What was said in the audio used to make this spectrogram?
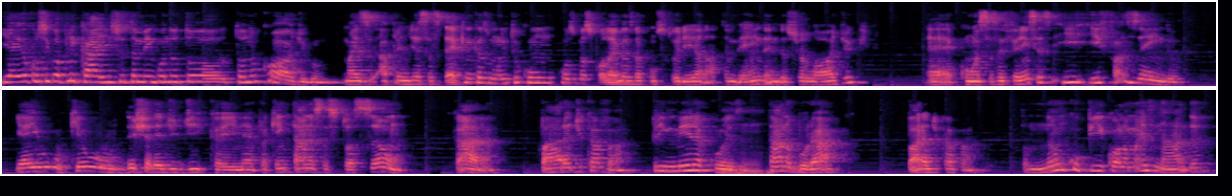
E aí eu consigo aplicar isso também quando eu tô, tô no código. Mas aprendi essas técnicas muito com, com os meus colegas da consultoria lá também, da Industrial Logic, é, com essas referências e, e fazendo. E aí o, o que eu deixaria de dica aí, né, para quem tá nessa situação, cara, para de cavar. Primeira coisa, uhum. tá no buraco, para de cavar. Então não copie e cola mais nada,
